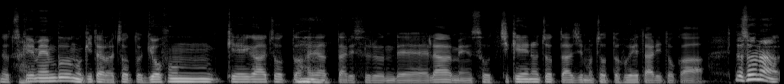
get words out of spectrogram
でつけ麺ブーム来たらちょっと魚粉系がちょっと流行ったりするんで、ラーメンそっち系のちょっと味もちょっと増えたりとか。でそういうのは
